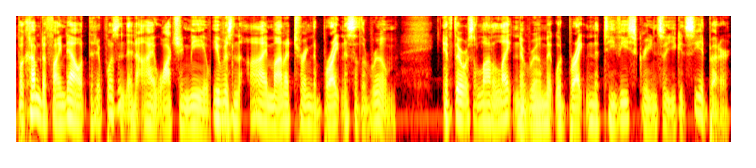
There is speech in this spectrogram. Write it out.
But come to find out that it wasn't an eye watching me, it was an eye monitoring the brightness of the room. If there was a lot of light in the room, it would brighten the TV screen so you could see it better.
